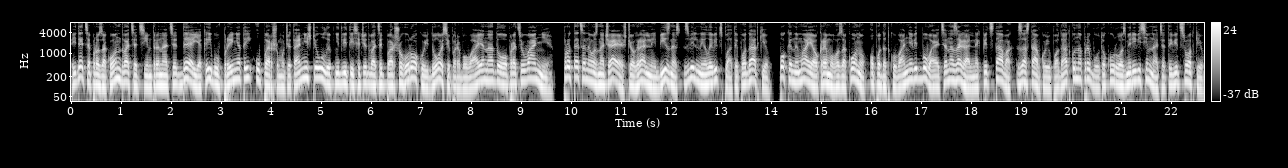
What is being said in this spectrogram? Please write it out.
Йдеться про закон 2713Д, який був прийнятий у першому читанні ще у липні 2021 року і досі перебуває на доопрацюванні. Проте це не означає, що гральний бізнес звільнили від сплати податків. Поки немає окремого закону, оподаткування відбувається на загальних підставах за ставкою податку на прибуток у розмірі 18%.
